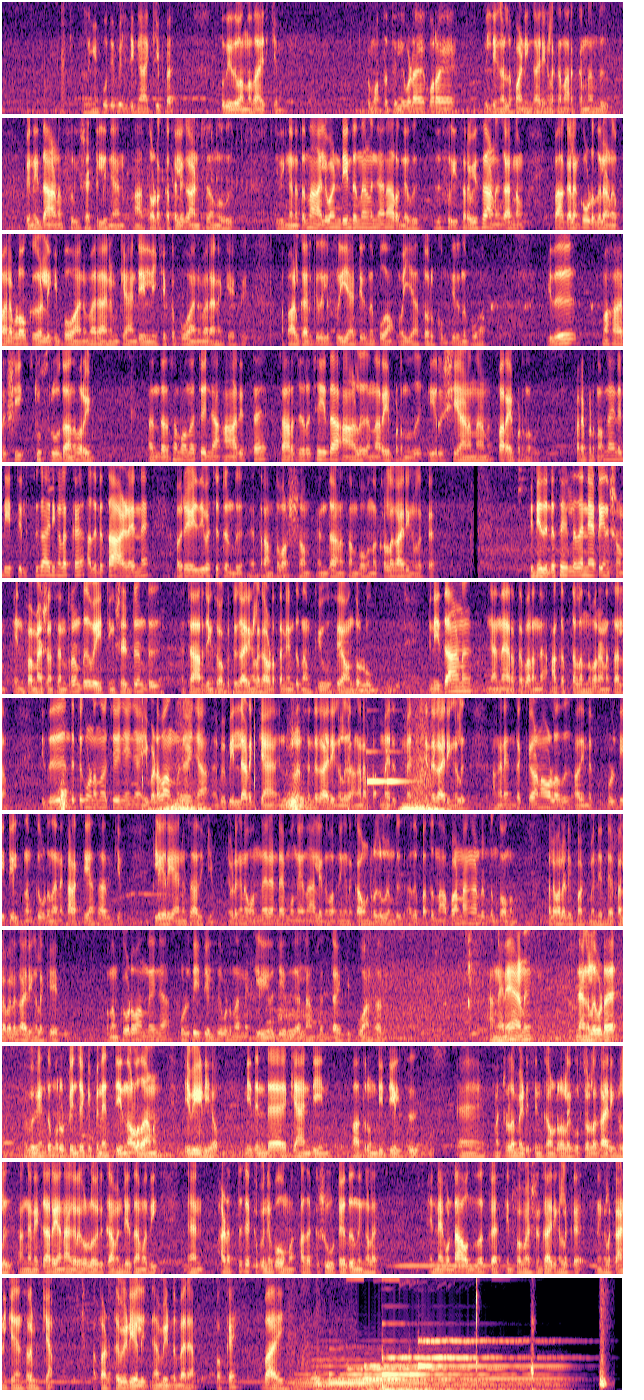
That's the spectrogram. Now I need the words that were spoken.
അല്ലെങ്കിൽ പുതിയ ബിൽഡിംഗ് ആക്കിയപ്പോൾ പുതിയത് വന്നതായിരിക്കണം. ഇപ്പം മൊത്തത്തിൽ ഇവിടെ കുറേ ബിൽഡിങ്ങുകളുടെ പണിയും കാര്യങ്ങളൊക്കെ നടക്കുന്നുണ്ട്. പിന്നെ ഇതാണ് ഫ്രീ ഷട്ടിൽ ഞാൻ ആ തുടക്കത്തിൽ കാണിച്ചു തന്നത്. ഇതിങ്ങനത്തെ നാല് വണ്ടി ഉണ്ടെന്നാണ് ഞാൻ അറിഞ്ഞത്. ഇത് ഫ്രീ സർവീസാണ് കാരണം ഇപ്പം അകലം കൂടുതലാണ്. പല ബ്ലോക്കുകളിലേക്കും പോകാനും വരാനും ക്യാന്റീനിലേക്കൊക്കെ പോകാനും വരാനൊക്കെ ആയിട്ട്. അപ്പോൾ ആൾക്കാർക്ക് ഇതിൽ ഫ്രീ ആയിട്ട് ഇരുന്ന് പോകാം വയ്യാത്തവർക്കും ഇരുന്ന് പോകാം ഇത് മഹാഋഷി ശുശ്രൂത എന്ന് പറയും. അതെന്താണ് സംഭവം എന്ന് വെച്ച് കഴിഞ്ഞാൽ ആദ്യത്തെ സർജറി ചെയ്ത ആൾ എന്നറിയപ്പെടുന്നത് ഈ ഋഷിയാണെന്നാണ് പറയപ്പെടുന്നത്. പറയപ്പെടുന്നത് പറഞ്ഞാൽ അതിന്റെ ഡീറ്റെയിൽസ് കാര്യങ്ങളൊക്കെ അതിന്റെ താഴെ തന്നെ അവർ എഴുതി വെച്ചിട്ടുണ്ട്. എത്രാമത്തെ വർഷം എന്താണ് സംഭവം എന്നൊക്കെയുള്ള കാര്യങ്ങളൊക്കെ. പിന്നെ ഇതിന്റെ സൈഡിൽ തന്നെയായിട്ട് ഇൻഷം ഇൻഫർമേഷൻ സെന്റർ ഉണ്ട് വെയിറ്റിംഗ് ഷെഡ് ഉണ്ട് ചാർജിങ് സോക്കറ്റ് കാര്യങ്ങളൊക്കെ അവിടെ തന്നെ ഉണ്ട് നമുക്ക് യൂസ് ചെയ്യാവുന്നതുള്ളൂ. പിന്നെ ഇതാണ് ഞാൻ നേരത്തെ പറഞ്ഞ അകത്തളം എന്ന് പറയുന്ന സ്ഥലം. ഇത് എന്തിട്ട് ഗുണമെന്ന് വെച്ച് കഴിഞ്ഞ് കഴിഞ്ഞാൽ ഇവിടെ വന്നു കഴിഞ്ഞാൽ ഇപ്പോൾ ബില്ലടയ്ക്കാൻ ഇൻഷുറൻസിന്റെ കാര്യങ്ങൾ അങ്ങനെ മെഡിസിന്റെ കാര്യങ്ങൾ അങ്ങനെ എന്തൊക്കെയാണോ ഉള്ളത് അതിന്റെ ഫുൾ ഡീറ്റെയിൽസ് നമുക്ക് ഇവിടെ തന്നെ കളക്ട് ചെയ്യാൻ സാധിക്കും ക്ലിയർ ചെയ്യാനും സാധിക്കും. ഇവിടെ ഇങ്ങനെ ഒന്ന് രണ്ട് മൂന്ന് നാല് എന്ന് പറഞ്ഞിങ്ങനെ കൗണ്ടറുകളുണ്ട് അത് പത്ത് നാൽപ്പതെണ്ണം കണ്ട് കണ്ടുണ്ടെന്ന് തോന്നുന്നു. പല പല ഡിപ്പാർട്ട്മെന്റിന്റെ പല പല കാര്യങ്ങളൊക്കെ ആയിട്ട് അപ്പോൾ നമുക്ക് ഇവിടെ വന്നു കഴിഞ്ഞാൽ ഫുൾ ഡീറ്റെയിൽസ് ഇവിടെ തന്നെ ക്ലിയർ ചെയ്ത് എല്ലാം സെറ്റാക്കി പോകാൻ സാധിക്കും. അങ്ങനെയാണ് ഞങ്ങളിവിടെ വീണ്ടും റുട്ടീൻ ചെക്കപ്പിന് എത്തി എന്നുള്ളതാണ് ഈ വീഡിയോ ഇനി ഇതിന്റെ ക്യാന്റീൻ ബാത്റൂം ഡീറ്റെയിൽസ് മറ്റുള്ള മെഡിസിൻ കൗണ്ടറുകളെ കുറിച്ചുള്ള കാര്യങ്ങൾ അങ്ങനെയൊക്കെ അറിയാൻ ആഗ്രഹമുള്ളവർ കമന്റ് ചെയ്താൽ മതി. ഞാൻ അടുത്ത ചെക്കപ്പിന് പോകുമ്പോൾ അതൊക്കെ ഷൂട്ട് ചെയ്ത് നിങ്ങളെ എന്നെ കൊണ്ടാവുന്നതൊക്കെ ഇൻഫർമേഷൻ കാര്യങ്ങളൊക്കെ നിങ്ങൾ കാണിക്കാൻ ഞാൻ ശ്രമിക്കാം. അപ്പോൾ അടുത്ത വീഡിയോയിൽ ഞാൻ വീണ്ടും വരാം. Okay bye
